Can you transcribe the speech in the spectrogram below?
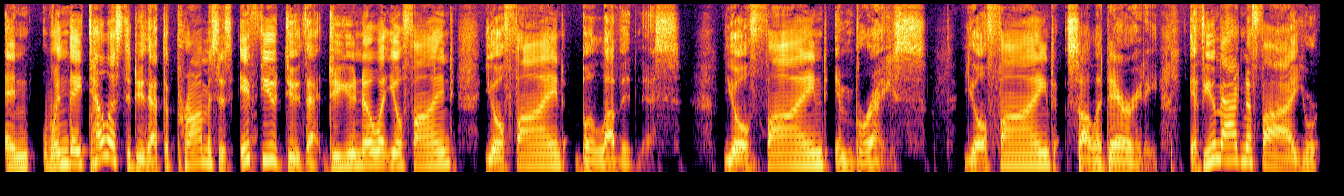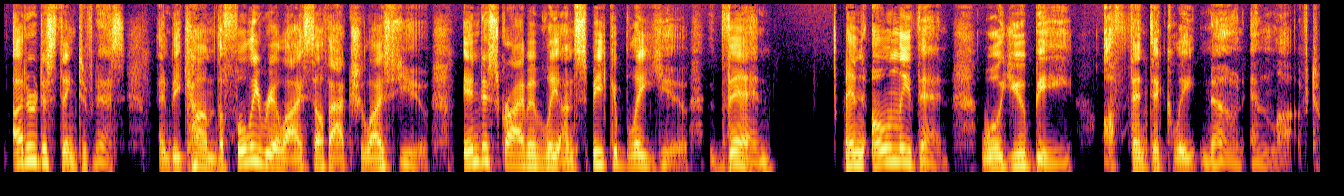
And when they tell us to do that, the promise is if you do that, do you know what you'll find? You'll find belovedness, you'll find embrace. You'll find solidarity. If you magnify your utter distinctiveness and become the fully realized, self actualized you, indescribably, unspeakably you, then and only then will you be authentically known and loved.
